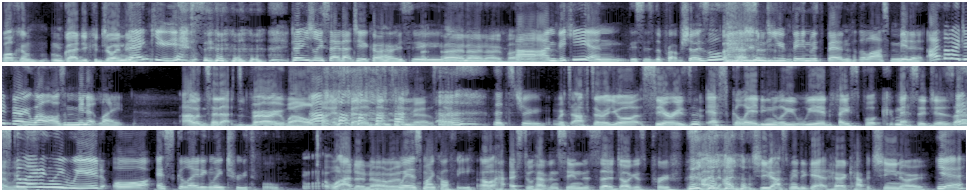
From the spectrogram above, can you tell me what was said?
welcome. I'm glad you could join me. Thank you, yes. Don't usually say that to your co host, do you? no, no, no. But, Uh, I'm Vicki, and this is the Propshowsal, and you've been with Ben for the last minute. I thought I did very well. I was a minute late. I wouldn't say that's very well, but it's better than 10 minutes late. That's true. Which, after your series of escalatingly weird Facebook messages, I was. Escalatingly weird or escalatingly truthful? Well, I don't know. Where's my coffee? Oh, I still haven't seen this uh, dog as proof. I, I, she asked me to get her cappuccino. Yeah,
